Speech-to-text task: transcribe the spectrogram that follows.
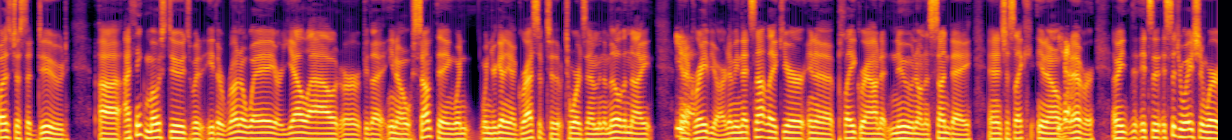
was just a dude uh, I think most dudes would either run away or yell out or be like, you know, something when when you're getting aggressive to towards them in the middle of the night in a graveyard. I mean, it's not like you're in a playground at noon on a Sunday and it's just like, you know, Yeah. whatever. I mean, it's a, a situation where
